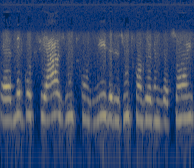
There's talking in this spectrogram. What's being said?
é, negociar junto com os líderes, junto com as organizações,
